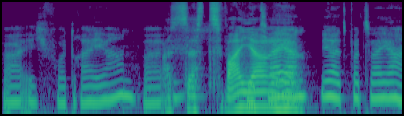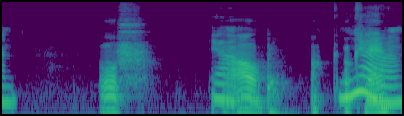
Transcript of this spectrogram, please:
war ich vor drei Jahren. War Was ist das? Zwei Jahre zwei her? Jahren, ja, jetzt vor zwei Jahren. Uff. Ja. Wow. Okay. Ja.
